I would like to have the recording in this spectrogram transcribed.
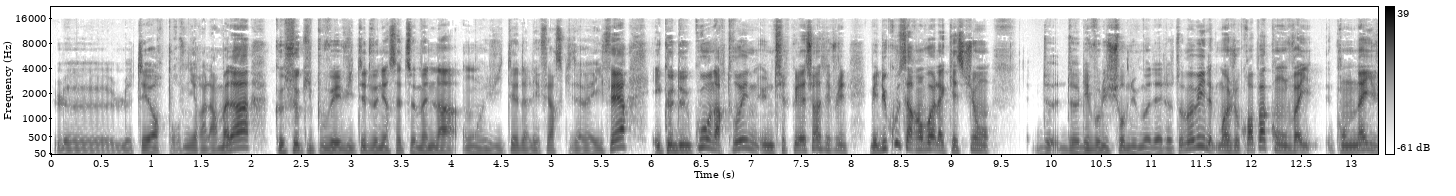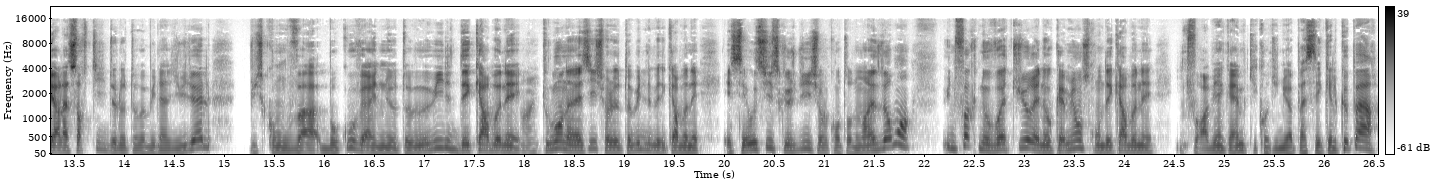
le, le théor pour venir à l'armada, que ceux qui pouvaient éviter de venir cette semaine-là ont évité d'aller faire ce qu'ils avaient à y faire, et que du coup on a retrouvé une, une circulation assez fluide. Mais du coup ça renvoie à la question de, de l'évolution du modèle automobile. Moi, je ne crois pas qu'on qu'on aille vers la sortie de l'automobile individuelle, puisqu'on va beaucoup vers une automobile décarbonée. Oui. Tout le monde investit sur l'automobile décarbonée. Et c'est aussi ce que je dis sur le contournement Est Rouen. Une fois que nos voitures et nos camions seront décarbonés, il faudra bien quand même qu'ils continuent à passer quelque part.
